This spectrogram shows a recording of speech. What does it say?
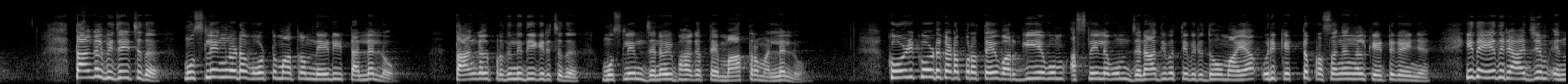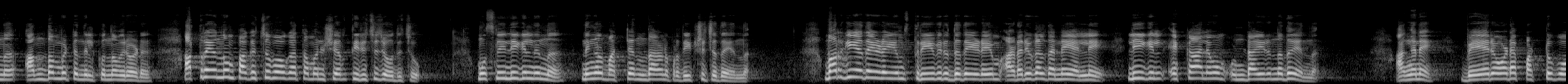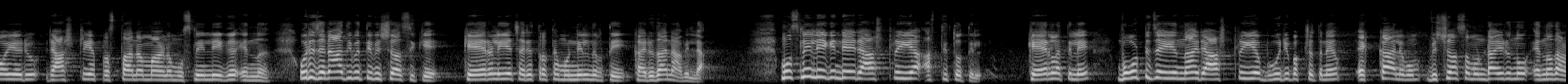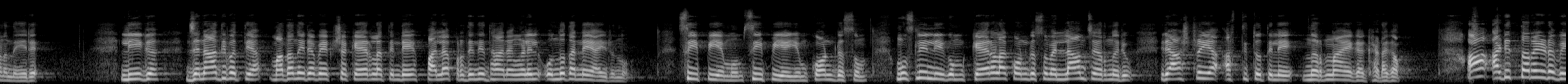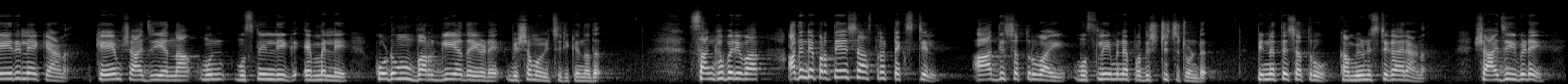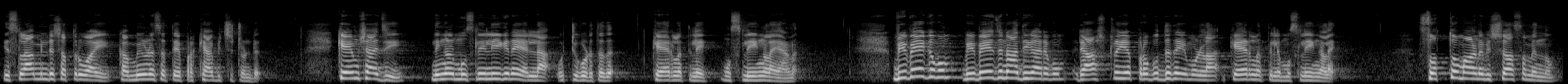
താങ്കൾ വിജയിച്ചത് മുസ്ലിങ്ങളുടെ വോട്ട് മാത്രം നേടിയിട്ടല്ലല്ലോ. താങ്കൾ പ്രതിനിധീകരിച്ചത് മുസ്ലിം ജനവിഭാഗത്തെ മാത്രമല്ലല്ലോ. കോഴിക്കോട് കടപ്പുറത്തെ വർഗീയവും അശ്ലീലവും ജനാധിപത്യ വിരുദ്ധവുമായ ഒരു കെട്ട് പ്രസംഗങ്ങൾ കേട്ടുകഴിഞ്ഞ് ഇത് ഏത് രാജ്യം എന്ന് അന്തം വിട്ട് നിൽക്കുന്നവരോട് അത്രയൊന്നും പകച്ചുപോകാത്ത മനുഷ്യർ തിരിച്ചു ചോദിച്ചു. മുസ്ലിം ലീഗിൽ നിന്ന് നിങ്ങൾ മറ്റെന്താണ് പ്രതീക്ഷിച്ചത് എന്ന്. വർഗീയതയുടെയും സ്ത്രീവിരുദ്ധതയുടെയും അടരുകൾ തന്നെയല്ലേ ലീഗിൽ എക്കാലവും ഉണ്ടായിരുന്നത് എന്ന്. അങ്ങനെ വേരോടെ പട്ടുപോയൊരു രാഷ്ട്രീയ പ്രസ്ഥാനമാണ് മുസ്ലിം ലീഗ് എന്ന് ഒരു ജനാധിപത്യ വിശ്വാസിക്ക് കേരളീയ ചരിത്രത്തെ മുന്നിൽ നിർത്തി കരുതാനാവില്ല. മുസ്ലിം ലീഗിന്റെ രാഷ്ട്രീയ അസ്തിത്വത്തിൽ കേരളത്തിലെ വോട്ട് ചെയ്യുന്ന രാഷ്ട്രീയ ഭൂരിപക്ഷത്തിന് എക്കാലവും വിശ്വാസമുണ്ടായിരുന്നു എന്നതാണ് നേര്. ലീഗ് ജനാധിപത്യ മതനിരപേക്ഷ കേരളത്തിന്റെ പല പ്രതിനിധാനങ്ങളിൽ ഒന്നു തന്നെയായിരുന്നു. സി പി എമ്മും സി പി ഐയും കോൺഗ്രസും മുസ്ലിം ലീഗും കേരള കോൺഗ്രസും എല്ലാം ചേർന്നൊരു രാഷ്ട്രീയ അസ്തിത്വത്തിലെ നിർണായക ഘടകം. ആ അടിത്തറയുടെ വേരിലേക്കാണ് കെ എം ഷാജി എന്ന മുൻ Muslim league M L A കൊടും വർഗീയതയുടെ വിഷമൊഴിച്ചിരിക്കുന്നത്. സംഘപരിവാർ അതിന്റെ പ്രത്യയശാസ്ത്ര ടെക്സ്റ്റിൽ ആദ്യ ശത്രുവായി മുസ്ലിമിനെ പ്രതിഷ്ഠിച്ചിട്ടുണ്ട്. പിന്നത്തെ ശത്രു കമ്മ്യൂണിസ്റ്റുകാരാണ്. ഷാജി ഇവിടെ ഇസ്ലാമിന്റെ ശത്രുവായി കമ്മ്യൂണിസത്തെ പ്രഖ്യാപിച്ചിട്ടുണ്ട്. കെ എം ഷാജി നിങ്ങൾ മുസ്ലിം ലീഗിനെയല്ല ഒറ്റുകൊടുത്തത്. കേരളത്തിലെ മുസ്ലിങ്ങളെയാണ്. വിവേകവും വിവേചനാധികാരവും രാഷ്ട്രീയ പ്രബുദ്ധതയുമുള്ള കേരളത്തിലെ മുസ്ലിങ്ങളെ. സ്വത്വമാണ് വിശ്വാസമെന്നും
